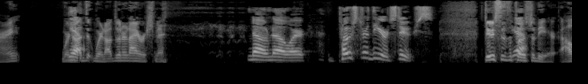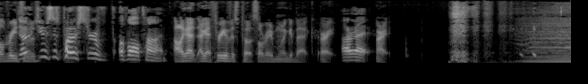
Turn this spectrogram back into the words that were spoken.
All right. We're Yeah. not we're not doing an Irishman. No, no, our poster of the year, it's Deuce. Deuce is the Yeah. poster of the year. I'll read some. No, Of his, Deuce's poster of, of all time. Oh, I got I got three of his posts. I'll read them when I get back. All right. All right. All right.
